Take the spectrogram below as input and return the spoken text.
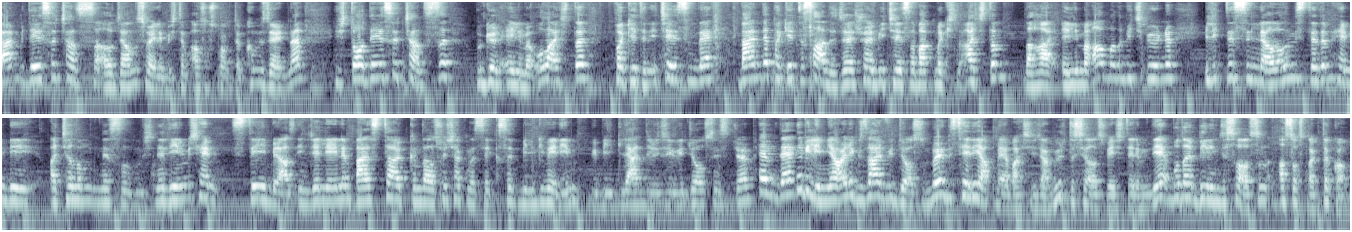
Ben bir deri sırt çantası alacağımı söylemiştim asos.com üzerinden. İşte o deri sırt çantası bugün elime ulaştı. Paketin içerisinde. Ben de paketi sadece şöyle bir içerisine bakmak için açtım. Daha elime almadım hiçbir ürünü. Birlikte sizinle alalım istedim. Hem bir açalım nasılmış ne değilmiş hem siteyi biraz inceleyelim. Ben site hakkında alışveriş hakkında size kısa bir bilgi vereyim. Bir bilgilendirici video olsun istiyorum. Hem de ne bileyim ya öyle güzel bir video olsun. Böyle bir seri yapmaya başlayacağım. Yurt dışı alışverişlerim diye. Bu da birincisi olsun asos.com.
